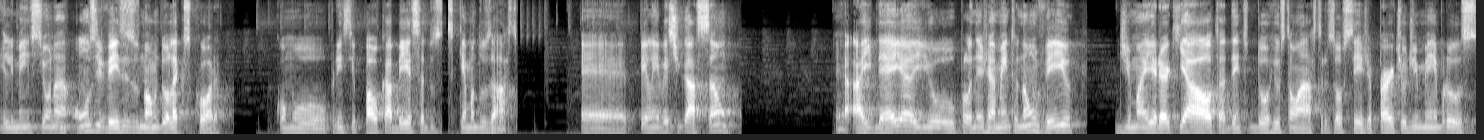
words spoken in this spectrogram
ele menciona 11 vezes o nome do Alex Cora como principal cabeça do esquema dos Astros. É, pela investigação, a ideia e o planejamento não veio de uma hierarquia alta dentro do Houston Astros, ou seja, partiu de membros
